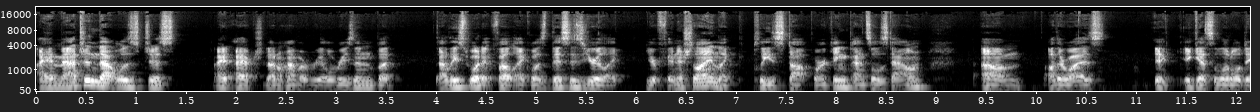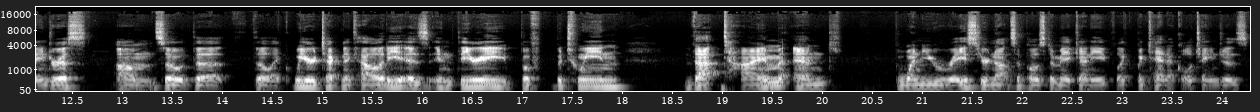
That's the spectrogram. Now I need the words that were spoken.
I imagine that was just I, I actually I don't have a real reason, but at least what it felt like was this is your like your finish line like please stop working pencils down. Um otherwise it, it gets a little dangerous. Um so the the like weird technicality is in theory bef- between that time and when you race you're not supposed to make any like mechanical changes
